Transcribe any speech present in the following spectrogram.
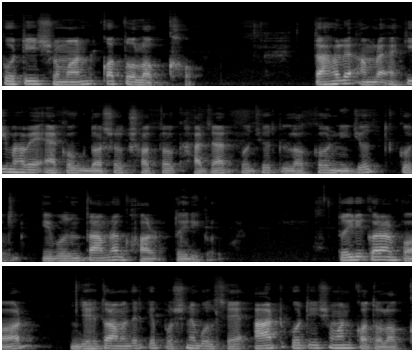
কোটি সমান কত লক্ষ? তাহলে আমরা একইভাবে একক, দশক, শতক, হাজার, অযুত, লক্ষ, নিযুত, কোটি এ পর্যন্ত আমরা ঘর তৈরি করব। তৈরি করার পর যেহেতু আমাদেরকে প্রশ্নে বলছে আট কোটি সমান কত লক্ষ?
